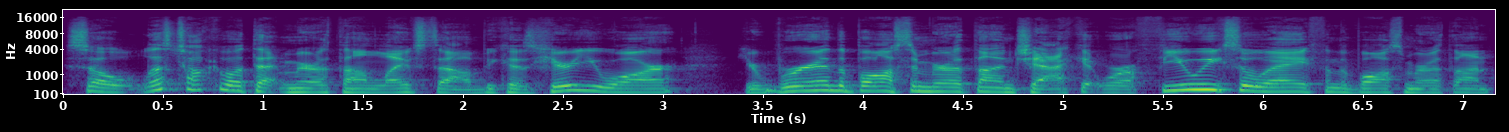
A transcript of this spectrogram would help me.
So let's talk about that marathon lifestyle because here you are, you're wearing the Boston Marathon jacket. We're a few weeks away from the Boston Marathon.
